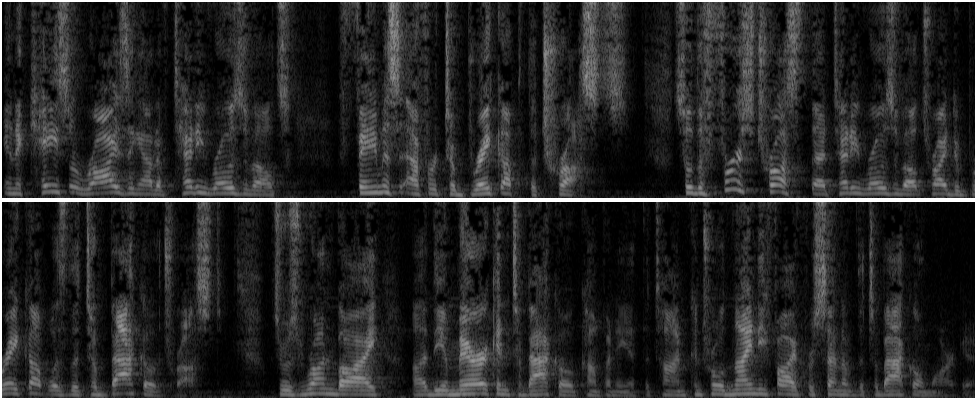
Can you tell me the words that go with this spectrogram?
in a case arising out of Teddy Roosevelt's famous effort to break up the trusts. So, the first trust that Teddy Roosevelt tried to break up was the Tobacco Trust which was run by uh, the American Tobacco Company at the time, controlled 95% of the tobacco market.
